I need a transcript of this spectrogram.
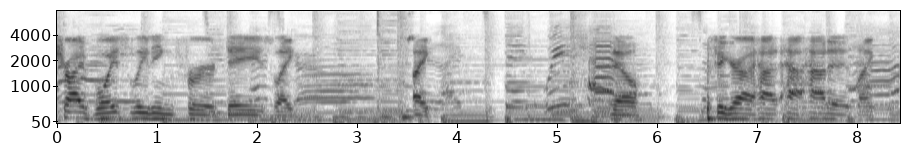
try voice leading for days, like like you know, to figure out how how, how to like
